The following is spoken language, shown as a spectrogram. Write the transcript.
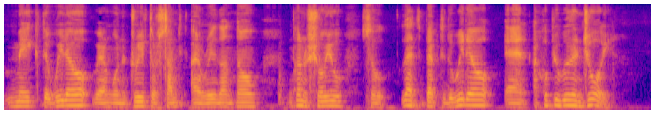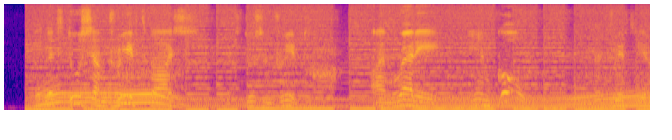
make the video where I'm gonna drift or something. I really don't know. I'm gonna show you. So let's back to the video and I hope you will enjoy. Let's do some drift guys. Let's do some drift. I'm ready and go. Let's drift here.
